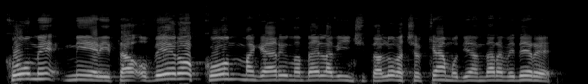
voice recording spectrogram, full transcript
come merita, ovvero con magari una bella vincita. Allora cerchiamo di andare a vedere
